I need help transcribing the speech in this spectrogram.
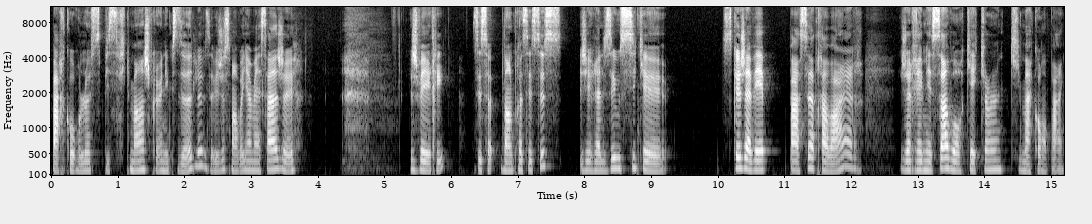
parcours-là spécifiquement, je ferai un épisode. Vous avez juste m'envoyer un message, je verrai. C'est ça. Dans le processus, j'ai réalisé aussi que ce que j'avais passé à travers, J'aurais aimé ça avoir quelqu'un qui m'accompagne.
